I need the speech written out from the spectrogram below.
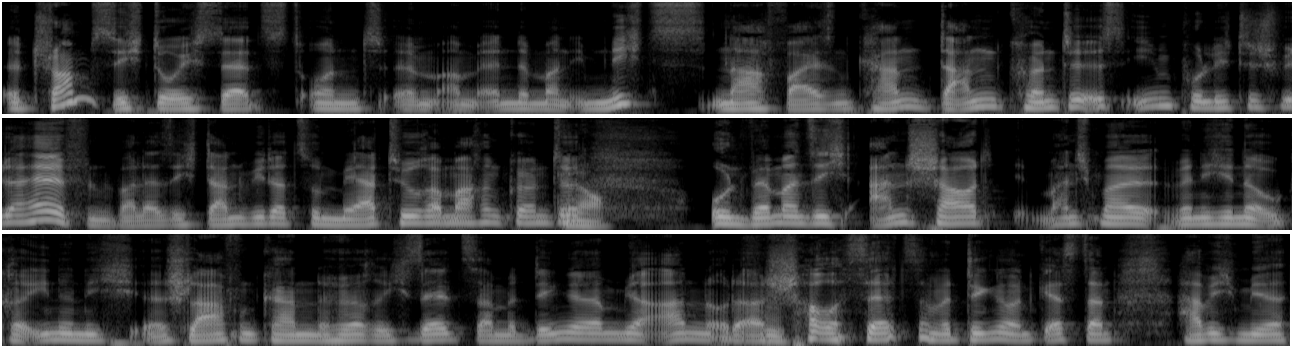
äh, Trump sich durchsetzt und ähm, am Ende man ihm nichts nachweisen kann, dann könnte es ihm politisch wieder helfen, weil er sich dann wieder zum Märtyrer machen könnte. Genau. Und wenn man sich anschaut, manchmal, wenn ich in der Ukraine nicht äh, schlafen kann, höre ich seltsame Dinge mir an oder hm. schaue seltsame Dinge. Und gestern habe ich mir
